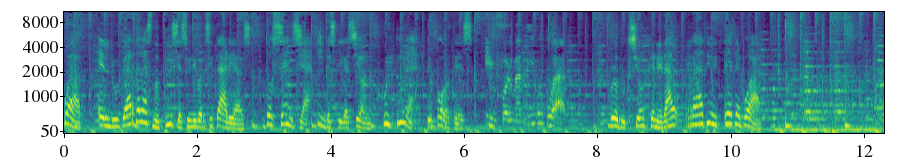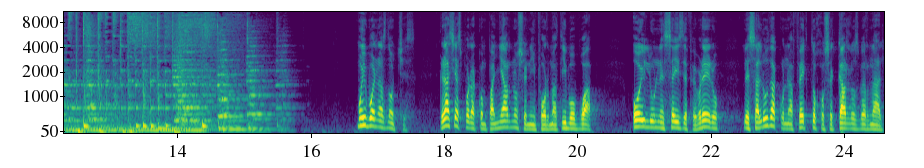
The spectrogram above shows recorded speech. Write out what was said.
WAP, el lugar de las noticias universitarias, docencia, investigación, cultura, deportes. Informativo WAP. Producción General Radio y TV WAP. Muy buenas noches. Gracias por acompañarnos en Informativo WAP. Hoy, lunes 6 de febrero, les saluda con afecto José Carlos Bernal.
